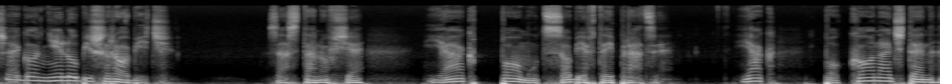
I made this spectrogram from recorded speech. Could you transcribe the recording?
Czego nie lubisz robić? Zastanów się, jak pomóc sobie w tej pracy. Jak pokonać ten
